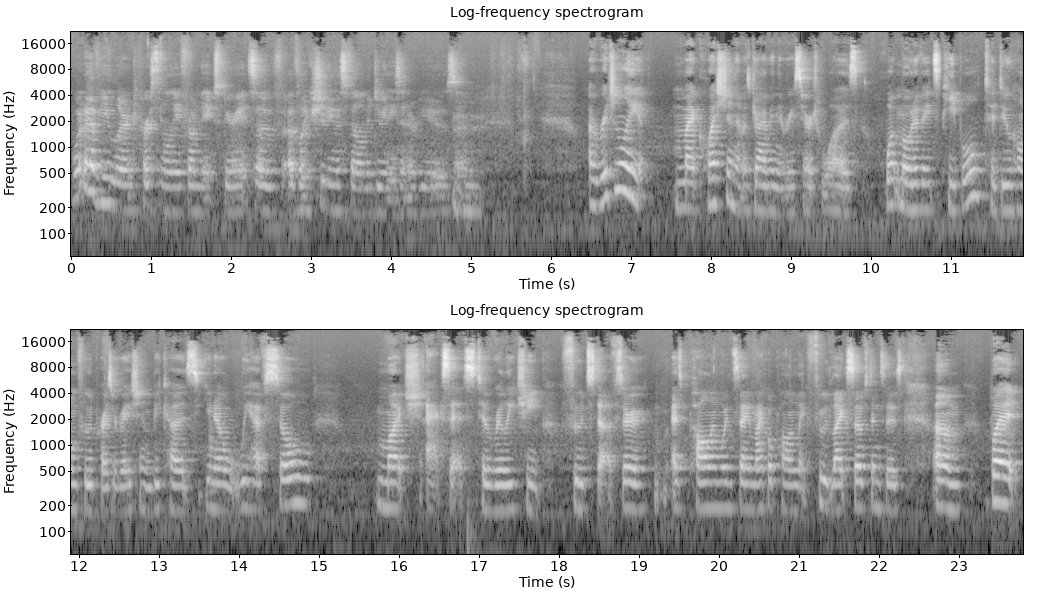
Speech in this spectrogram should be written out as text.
What have you learned personally from the experience of, of like shooting this film and doing these interviews? And... Mm-hmm. Originally, my question that was driving the research was what motivates people to do home food preservation because you know we have so much access to really cheap foodstuffs or as Pollan would say michael pollan like food like substances. Um, but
